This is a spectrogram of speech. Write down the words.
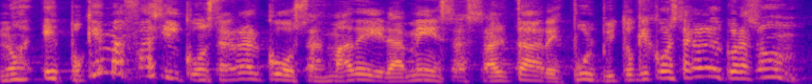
No, es porque es más fácil consagrar cosas, madera, mesas, altares, púlpito, que consagrar el corazón.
